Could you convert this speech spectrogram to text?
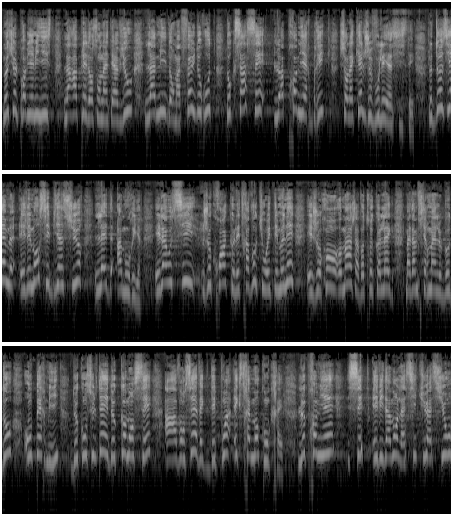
Monsieur le Premier ministre l'a rappelé dans son interview, l'a mis dans ma feuille de route. Donc ça, c'est la première brique sur laquelle je voulais insister. Le deuxième élément, c'est bien sûr l'aide à mourir. Et là aussi, je crois que les travaux qui ont été menés, et je rends hommage à votre collègue Madame Firmin Lebaudot, ont permis de consulter et de commencer à avancer avec des points extrêmement concrets. Le premier, c'est évidemment la situation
